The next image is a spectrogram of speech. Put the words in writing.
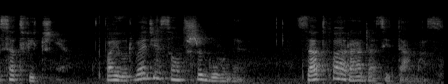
satwicznie. W Ajurwedzie są trzy guny. Satwa, rajas i tamas.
